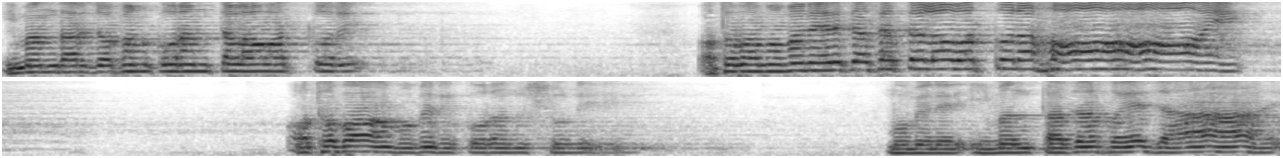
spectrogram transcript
ইমানদার যখন কোরআন তেলাওয়াত করে অথবা মোমেনের কাছে তেলাওয়াত করা হয় অথবা মোমেনে কোরআন শুনে মোমেনের ইমান তাজা হয়ে যায়।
